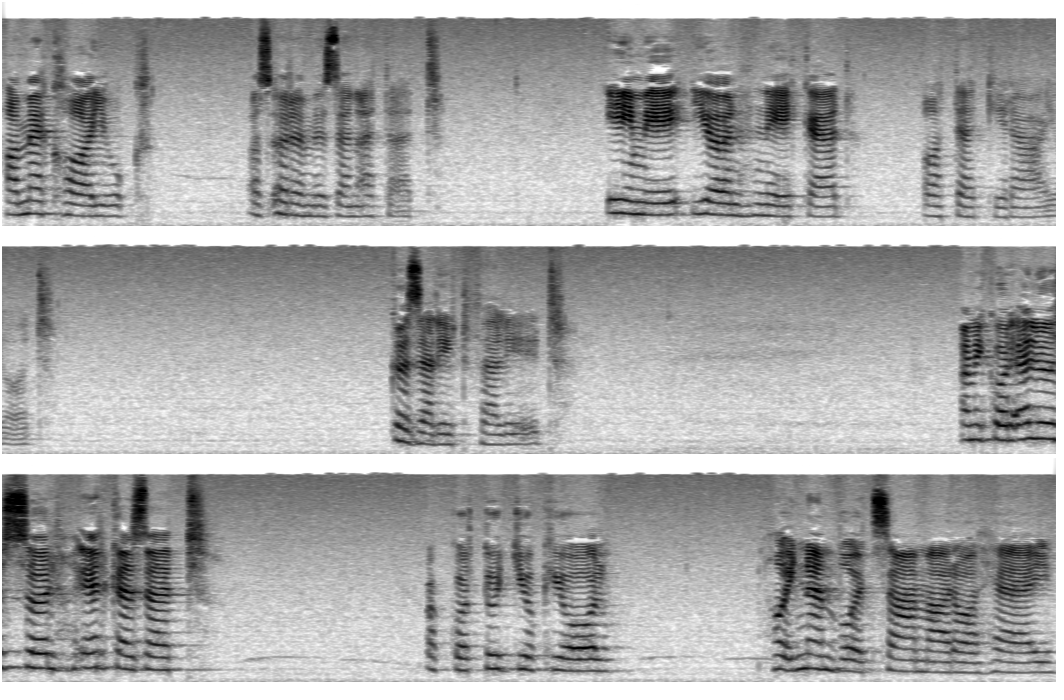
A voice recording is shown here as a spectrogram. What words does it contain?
ha meghalljuk az örömüzenetet. Émé jön néked a te királyod. Közelít feléd. Amikor először érkezett, akkor tudjuk jól, hogy nem volt számára a hely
